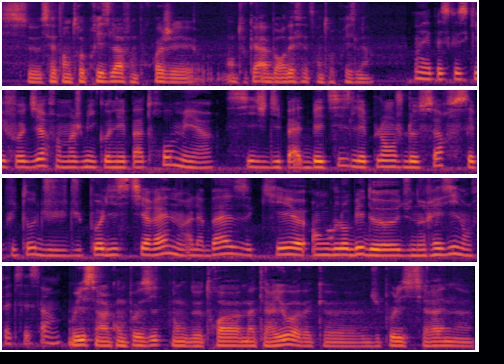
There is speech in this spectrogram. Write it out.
cette entreprise-là, enfin pourquoi j'ai en tout cas abordé cette entreprise-là. Ouais, parce que ce qu'il faut dire, enfin moi je m'y connais pas trop, mais euh, si je dis pas de bêtises, les planches de surf c'est plutôt du, polystyrène à la base qui est euh, englobé d'une résine en fait, c'est ça hein Oui, c'est un composite donc de trois matériaux avec euh, du polystyrène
